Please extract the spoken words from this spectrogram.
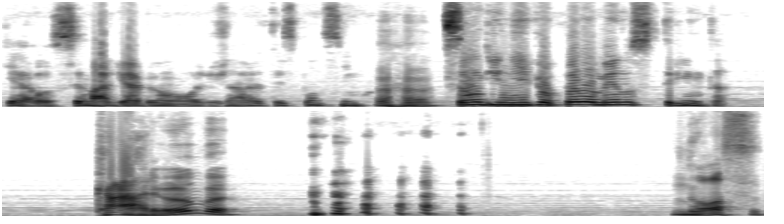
que é o cenário de Aberon original, é 3.5, uhum. são de nível pelo menos 30. Caramba! Nossa!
